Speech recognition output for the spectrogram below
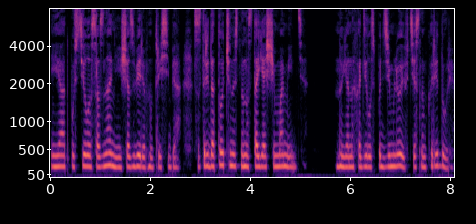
Я отпустила сознание, ища зверя внутри себя, сосредоточенность на настоящем моменте. Но я находилась под землей в тесном коридоре.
